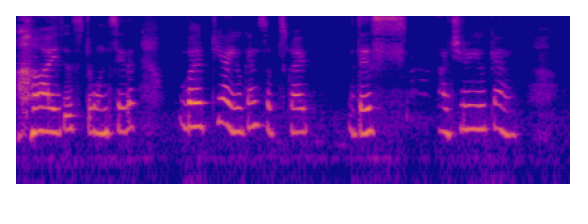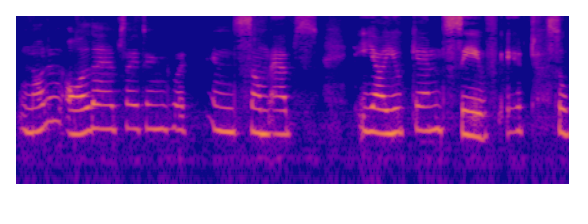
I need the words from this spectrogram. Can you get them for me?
I just don't say that but yeah you can subscribe this. Actually you can. Not in all the apps i think but in some apps yeah you can save it. So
